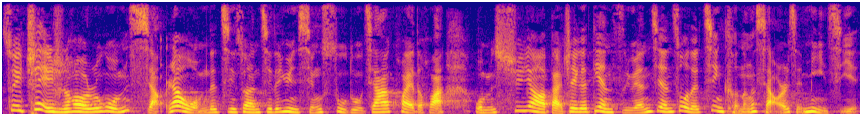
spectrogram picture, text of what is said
所以这时候，如果我们想让我们的计算机的运行速度加快的话，我们需要把这个电子元件做的尽可能小而且密集。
